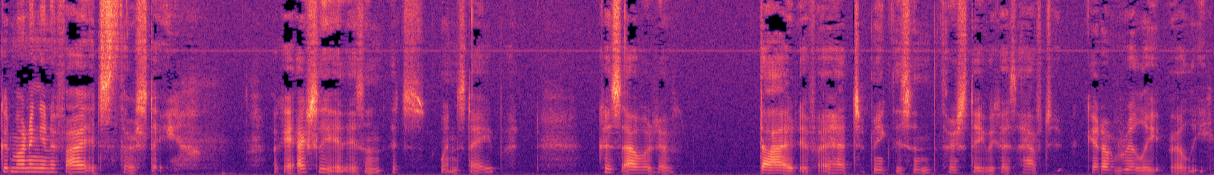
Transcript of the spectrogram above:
Good morning, NFI. It's Thursday. Okay, actually, it isn't. It's Wednesday, but because I would have died if I had to make this on Thursday because I have to get up really early.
